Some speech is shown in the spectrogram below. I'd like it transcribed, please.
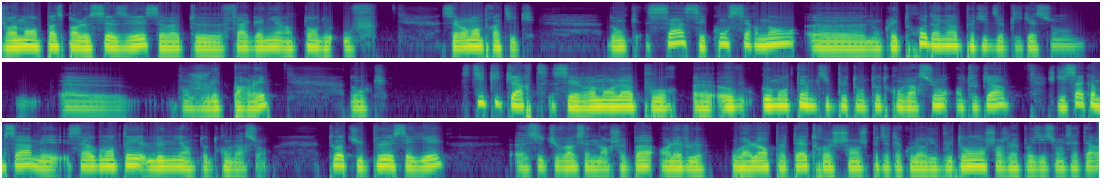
vraiment passe par le CSV, ça va te faire gagner un temps de ouf. C'est vraiment pratique. Donc ça, c'est concernant euh, donc les trois dernières petites applications dont je voulais te parler. Donc, Sticky Cart, c'est vraiment là pour augmenter un petit peu ton taux de conversion. En tout cas, je dis ça comme ça, mais ça a augmenté le mien, taux de conversion. Toi, tu peux essayer. si tu vois que ça ne marche pas, enlève-le. Ou alors peut-être change peut-être la couleur du bouton, change la position, etc.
